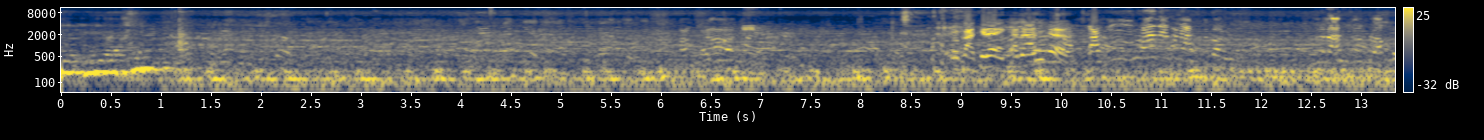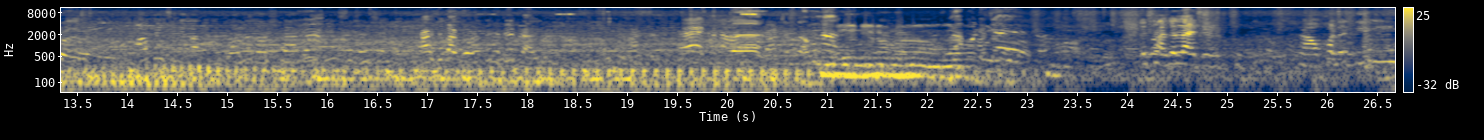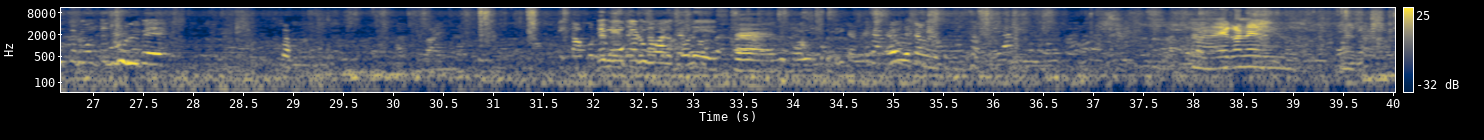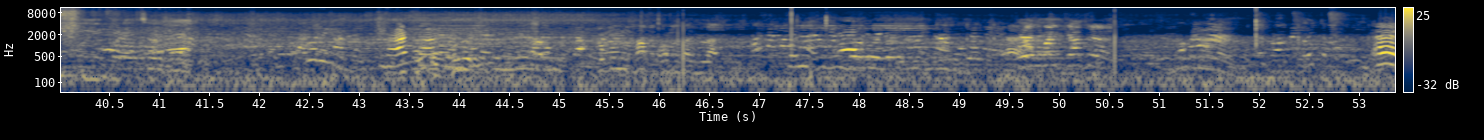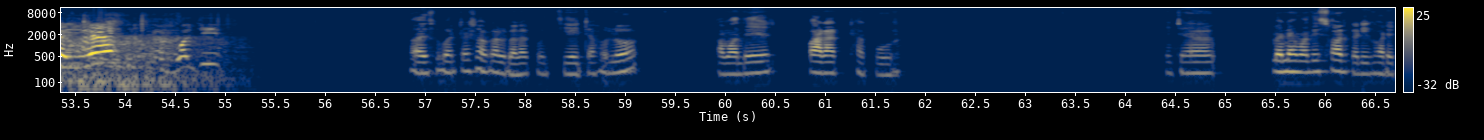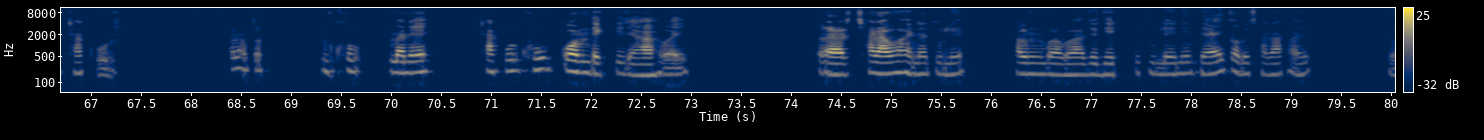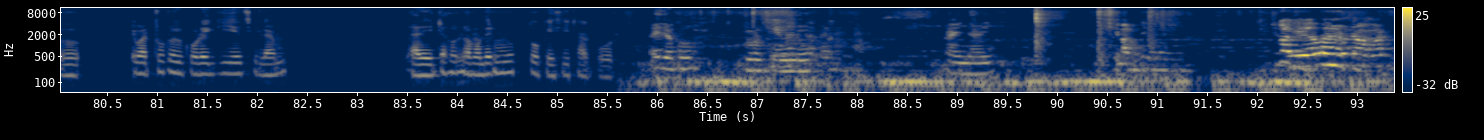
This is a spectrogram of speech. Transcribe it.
এই সাজা লাইটের হ্যাঁ ওখানে দিয়ে মুখের মধ্যে ঝুলবে। এই মুখের রুমাল করিস হ্যাঁ এখানে হ্যাঁ এখানে ধর ধর। বলছি। হয় সুপারটা সকালবেলা করছি। এটা হলো আমাদের পাড়ার ঠাকুর। এটা মানে আমাদের সরকারি ঘরের ঠাকুর। আমার তো খুব মানে ঠাকুর খুব কম দেখতে যাওয়া হয়। আর ছাড়াও হয় না তুলে। ফাল্গুন বাবা যদি একটু তুলে এনে দেয়, তবে ছাড়া হয়। তো এবার টোটোয় করে গিয়েছিলাম। আর এটা হলো আমাদের মুক্তকেশী ঠাকুর। এই দেখো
